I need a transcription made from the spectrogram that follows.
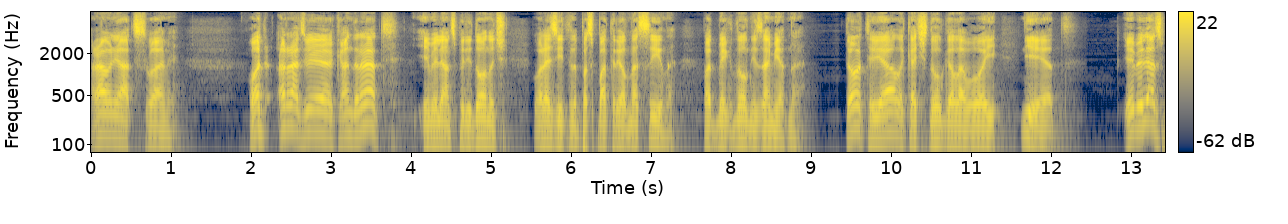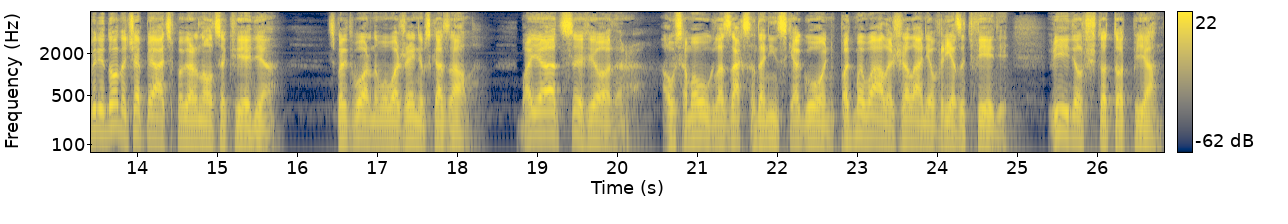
равняться с вами? Вот разве Кондрат, Емельян Спиридоныч выразительно посмотрел на сына, подмигнул незаметно. Тот вяло качнул головой. Нет. Емельян Спиридоныч опять повернулся к Феде. С притворным уважением сказал. Боятся, Федор. А у самого в глазах сатанинский огонь подмывало желание врезать Феде. Видел, что тот пьян.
